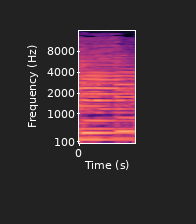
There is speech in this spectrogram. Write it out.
Música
